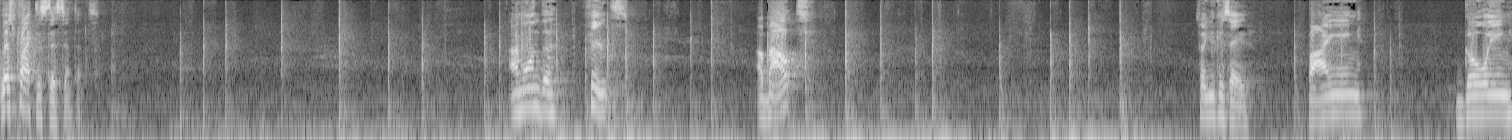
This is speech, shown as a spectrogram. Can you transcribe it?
let's practice this sentence. I'm on the fence about. So you can say buying, going,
